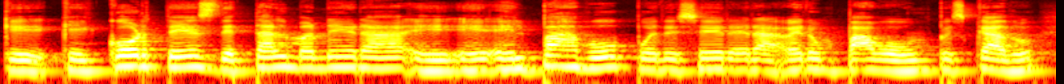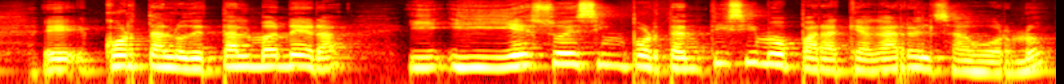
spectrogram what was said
que, cortes de tal manera eh, eh, el pavo, puede ser, era, era un pavo o un pescado, eh, córtalo de tal manera y, eso es importantísimo para que agarre el sabor, ¿no?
